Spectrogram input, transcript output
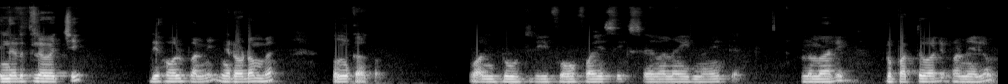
இந்த இடத்துல வச்சு இப்படி ஹோல்ட் பண்ணி எங்களோட உடம்ப முன்காக்கும். One two three four five six seven eight nine ten அந்த மாதிரி ஒரு பத்து வாட்டி பண்ணிடலாம்.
